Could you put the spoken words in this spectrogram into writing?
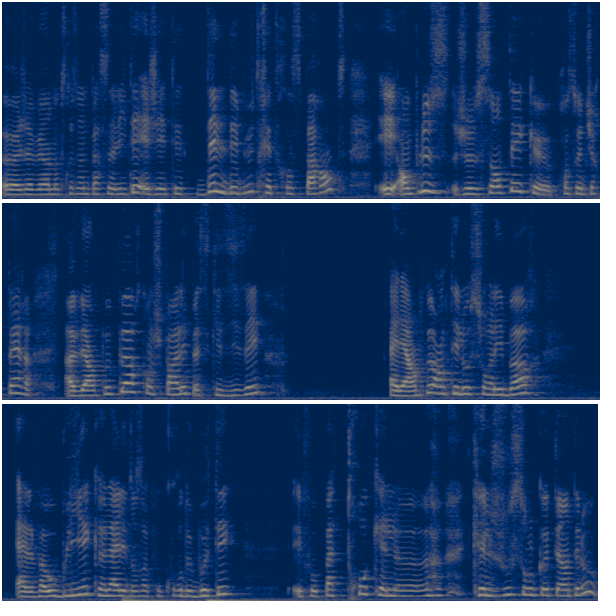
j'avais un entretien de personnalité et j'ai été dès le début très transparente. Et en plus je sentais que François Durper avait un peu peur quand je parlais parce qu'il se disait elle est un peu un télo sur les bords. Elle va oublier que là, elle est dans un concours de beauté. Il faut pas trop qu'elle euh, qu'elle joue sur le côté intello.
